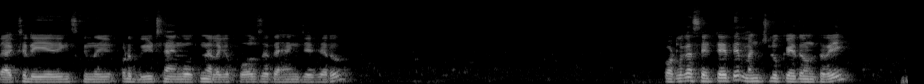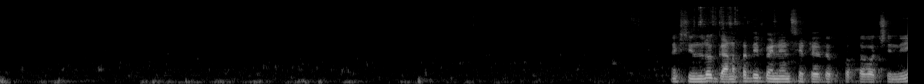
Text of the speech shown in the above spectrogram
బ్యాక్ సైడ్ ఇయర్ కింద కూడా బీట్స్ హ్యాంగ్ అవుతుంది అలాగే పోల్స్ అయితే హ్యాంగ్ చేశారు. టోటల్గా సెట్ అయితే మంచి లుక్ అయితే ఉంటుంది. నెక్స్ట్ ఇందులో గణపతి పెండెంట్ సెట్ అయితే కొత్తగా వచ్చింది.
